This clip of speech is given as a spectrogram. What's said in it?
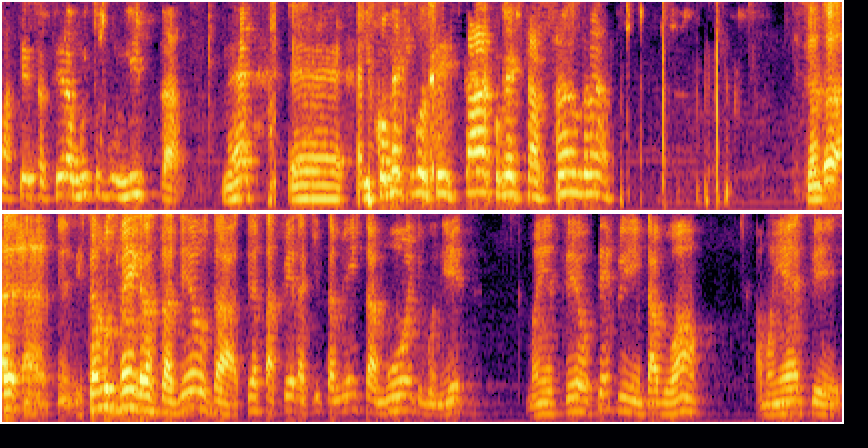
uma terça-feira muito bonita, né? É, e como é que você está? Como é que está a Sandra? Sandra, é, é, estamos bem, graças a Deus. A terça-feira aqui também está muito bonita. Amanheceu sempre em Tabuão. Amanhece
